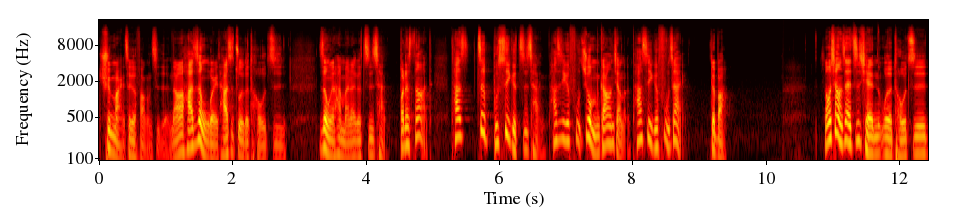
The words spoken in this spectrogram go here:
去买这个房子的，然后他认为他是做一个投资，认为他买了个资产，but it's not，他这不是一个资产，它是一个负，就我们刚刚讲的，它是一个负债，对吧？然后像在之前，我的投资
